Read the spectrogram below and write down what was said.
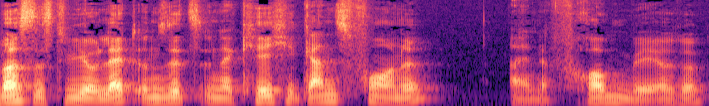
Was ist violett und sitzt in der Kirche ganz vorne? Eine Frombeere.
